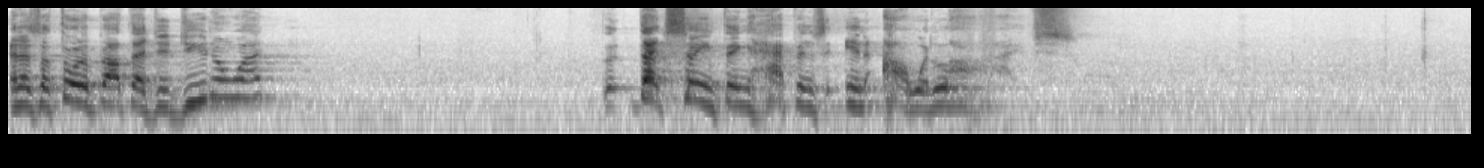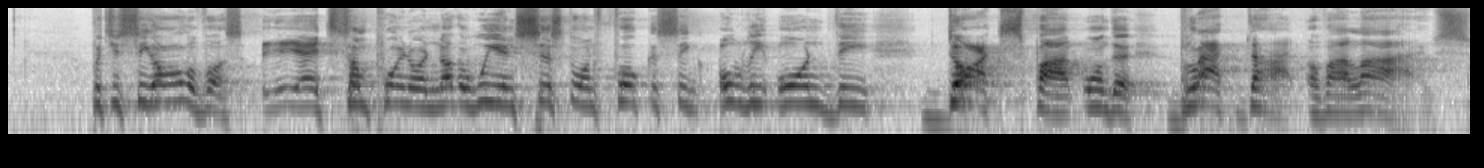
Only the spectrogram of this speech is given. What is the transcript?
And as I thought about that, do you know what? That same thing happens in our lives. But you see, all of us, eh, at some point or another, we insist on focusing only on the dark spot, on the black dot of our lives.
